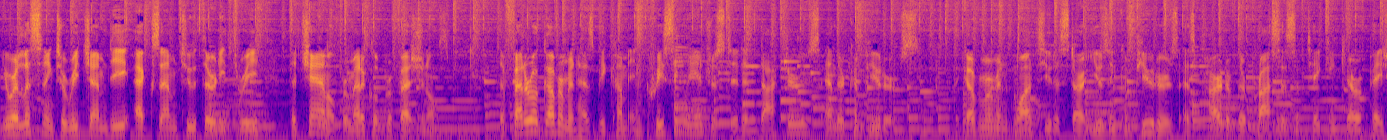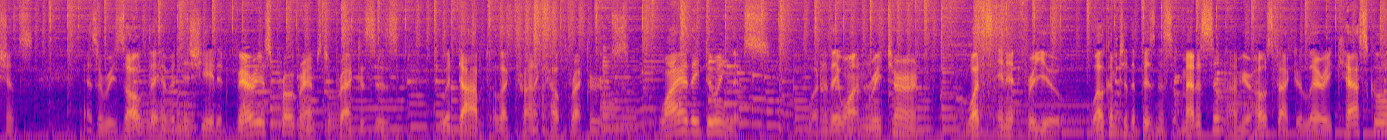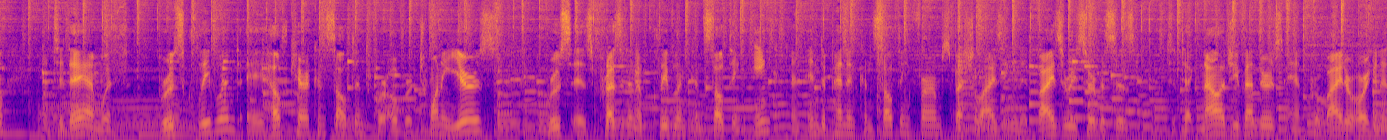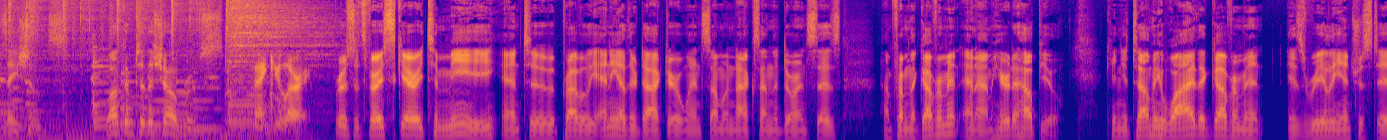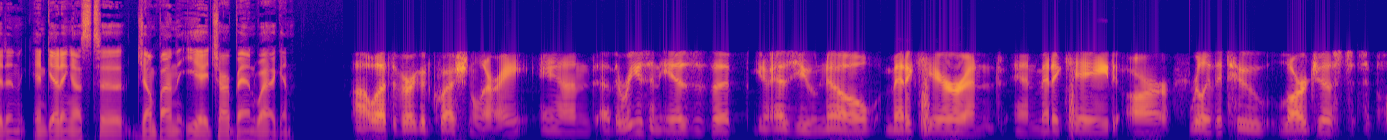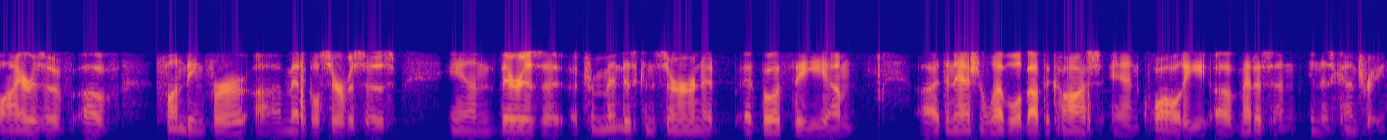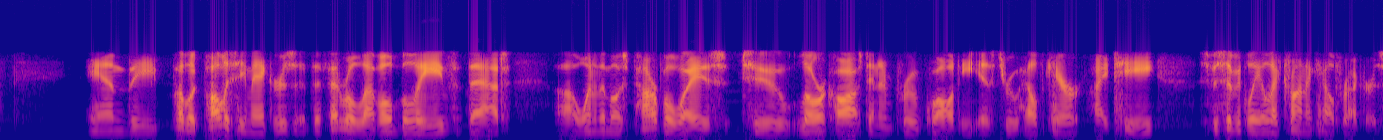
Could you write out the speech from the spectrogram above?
You are listening to ReachMD XM233, the channel for medical professionals. The federal government has become increasingly interested in doctors and their computers. The government wants you to start using computers as part of their process of taking care of patients. As a result, they have initiated various programs to practices to adopt electronic health records. Why are they doing this? What do they want in return? What's in it for you? Welcome to the Business of Medicine. I'm your host, Dr. Larry Kaskel, and today I'm with Bruce Cleveland, a healthcare consultant for over 20 years. Bruce is president of Cleveland Consulting Inc., an independent consulting firm specializing in advisory services to technology vendors and provider organizations. Welcome to the show, Bruce. Thank you, Larry. Bruce, it's very scary to me and to probably any other doctor when someone knocks on the door and says, I'm from the government and I'm here to help you. Can you tell me why the government is really interested in, in getting us to jump on the EHR bandwagon? Uh, well, that's a very good question, Larry. And uh, the reason is, is that you know, as you know, Medicare and and Medicaid are really the two largest suppliers of of funding for uh, medical services, and there is a, a tremendous concern at at both the um, uh, at the national level about the cost and quality of medicine in this country. And the public policymakers at the federal level believe that uh, one of the most powerful ways to lower cost and improve quality is through healthcare IT, specifically electronic health records.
